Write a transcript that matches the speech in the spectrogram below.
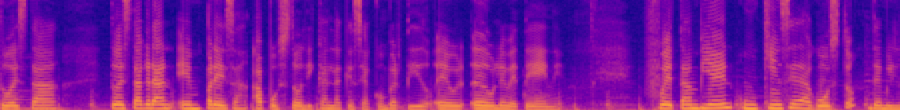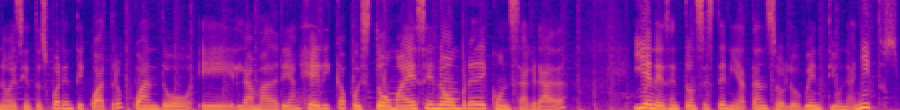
toda esta toda esta gran empresa apostólica en la que se ha convertido EWTN. Fue también un 15 de agosto de 1944 cuando eh, la Madre Angélica pues toma ese nombre de consagrada y en ese entonces tenía tan solo 21 añitos.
